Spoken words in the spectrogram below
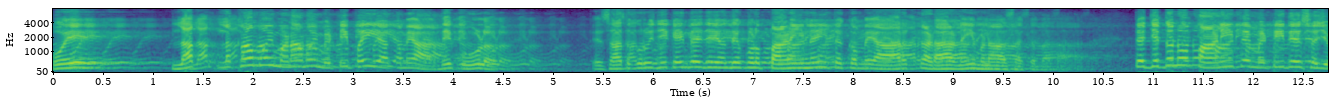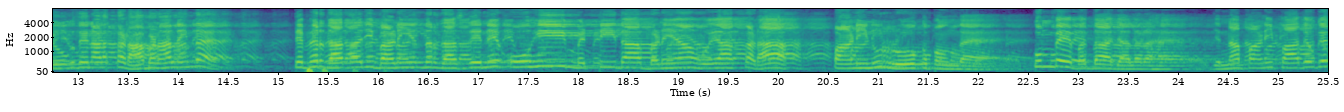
ਹੋਏ। ਲੱਖ ਲੱਖਾਂ ਮੋਈ ਮਣਾ ਮੋਈ ਮਿੱਟੀ ਪਈ ਆ ਕਮਿਆਰ ਦੇ ਕੋਲ। ਤੇ ਸਤਿਗੁਰੂ ਜੀ ਕਹਿੰਦੇ ਜੇ ਉਹਦੇ ਕੋਲ ਪਾਣੀ ਨਹੀਂ ਤਾਂ ਕਮਿਆਰ ਘੜਾ ਨਹੀਂ ਬਣਾ ਸਕਦਾ। ਤੇ ਜਦੋਂ ਉਹ ਪਾਣੀ ਤੇ ਮਿੱਟੀ ਦੇ ਸਹਿਯੋਗ ਦੇ ਨਾਲ ਘੜਾ ਬਣਾ ਲੈਂਦਾ ਹੈ, ਤੇ ਫਿਰ ਦਾਤਾ ਜੀ ਬਾਣੀ ਅੰਦਰ ਦੱਸਦੇ ਨੇ ਉਹੀ ਮਿੱਟੀ ਦਾ ਬਣਿਆ ਹੋਇਆ ਘੜਾ ਪਾਣੀ ਨੂੰ ਰੋਕ ਪਾਉਂਦਾ ਹੈ। ਕੁੰਭੇ ਬੱਦਾ ਜਲ ਰਹਾ ਹੈ ਜਿੰਨਾ ਪਾਣੀ ਪਾ ਦਿਓਗੇ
